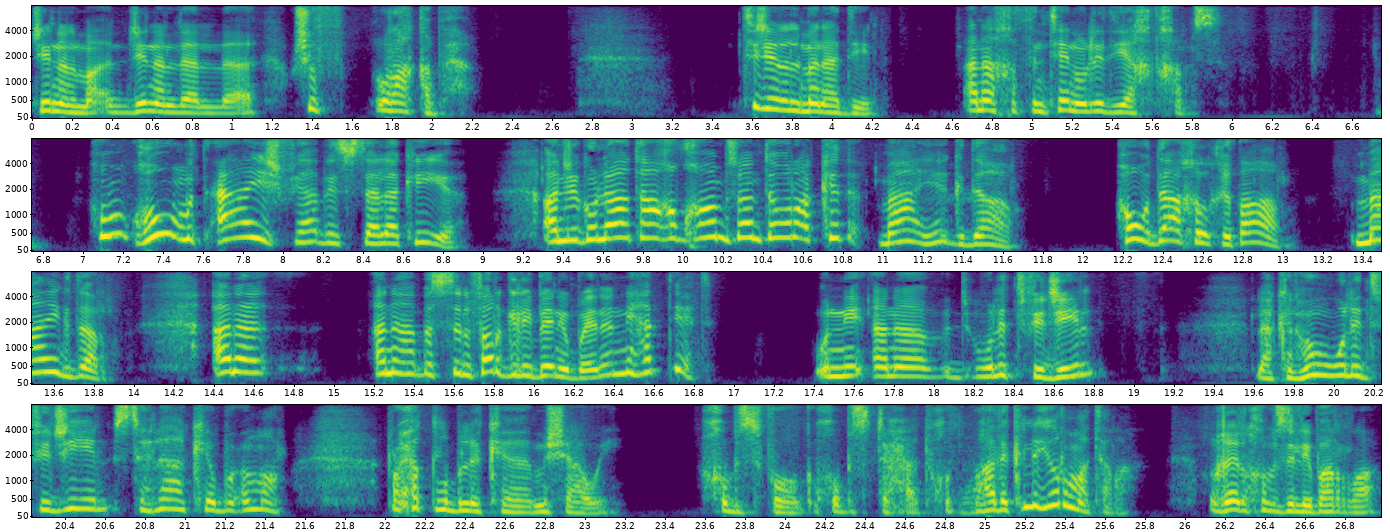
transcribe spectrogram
جينا الم... جينا ال... شوف راقبها. تجي للمناديل. أنا أخذ ثنتين ولدي يأخذ خمس. هو هو متعايش في هذه الاستهلاكيه أنا يقول لا تأخذ خمسة أنت وراك كذا. ما يقدر. هو داخل قطار ما يقدر. أنا أنا بس الفرق اللي بيني وبينه إني هديت. وإني أنا ولدت في جيل لكن هو ولد في جيل استهلاك يا أبو عمر. روح اطلب لك مشاوي. خبز فوق وخبز تحت وخبز وهذا كله يرمى ترى غير الخبز اللي برا.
